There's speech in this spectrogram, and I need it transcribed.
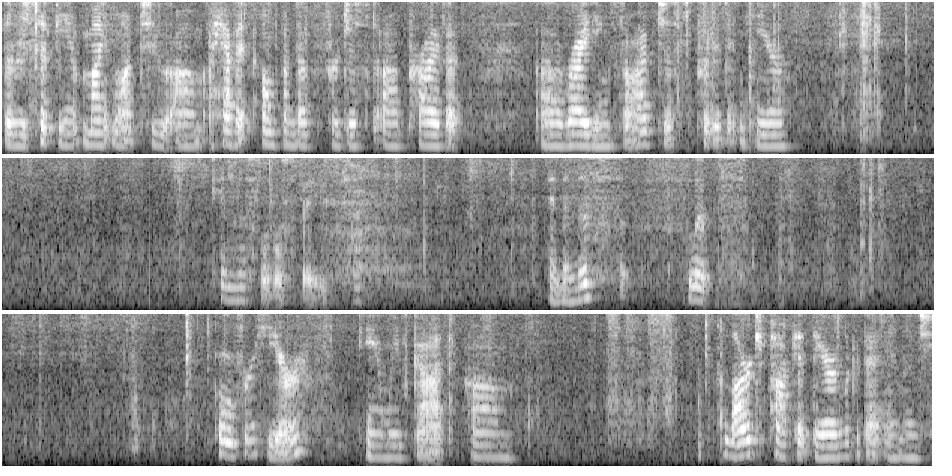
the recipient might want to um, have it opened up for just uh, private uh, writing. So I've just put it in here in this little space. And then this flips over here, and we've got um, a large pocket there. Look at that image.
